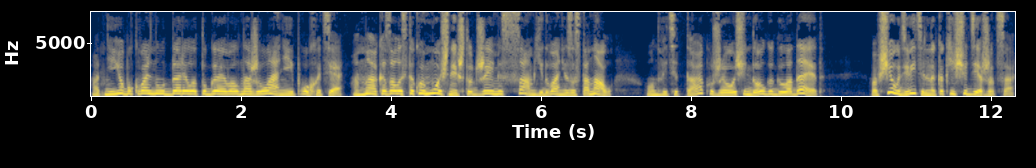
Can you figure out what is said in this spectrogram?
От нее буквально ударила тугая волна желания и похоти. Она оказалась такой мощной, что Джеймис сам едва не застонал. Он ведь и так уже очень долго голодает. Вообще удивительно, как еще держится.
